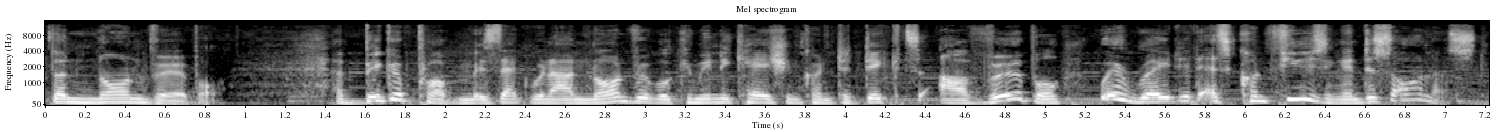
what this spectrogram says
the nonverbal. A bigger problem is that when our nonverbal communication contradicts our verbal, we're rated as confusing and dishonest.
